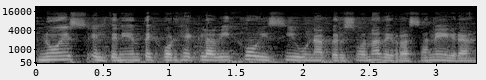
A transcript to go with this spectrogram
no es el teniente Jorge Clavijo y sí una persona de raza negra?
